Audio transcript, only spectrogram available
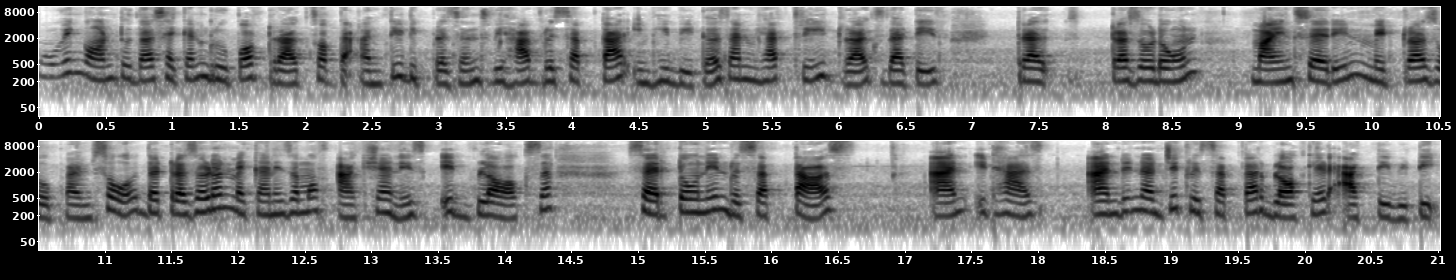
Moving on to the second group of drugs of the antidepressants, we have receptor inhibitors and we have three drugs that is tra- trazodone, mianserin, mirtazapine. So, the trazodone mechanism of action is it blocks serotonin receptors and it has adrenergic receptor blockade activity.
